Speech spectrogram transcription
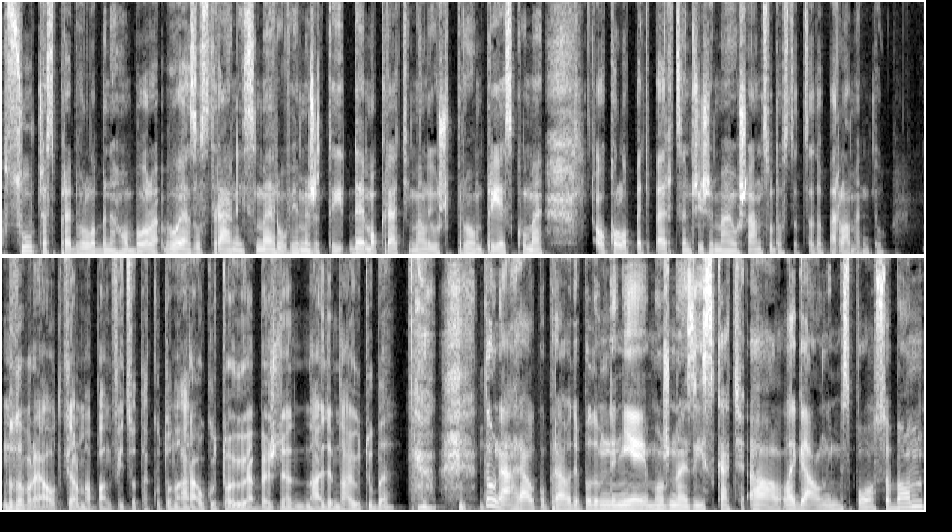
súčasť predvolebného boja zo strany Smeru. Vieme, že tí demokrati mali už v prvom prieskume okolo 5%, čiže majú šancu dostať sa do parlamentu. No dobre, a odkiaľ má pán Fico takúto nahrávku? To ju ja bežne nájdem na YouTube? Tú nahrávku pravdepodobne nie je možné získať legálnym spôsobom.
